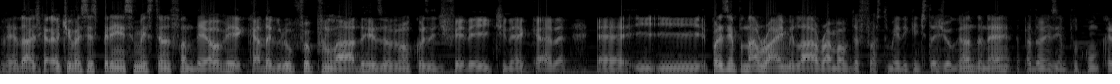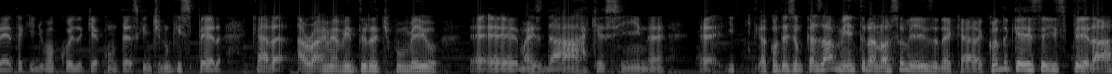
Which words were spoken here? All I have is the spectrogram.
Verdade, cara. Eu tive essa experiência mestrando Fandelver, cada grupo foi para um lado, resolveu uma coisa diferente, né, cara? É, e, e, por exemplo, na Rhyme lá, Rhyme of the Frost Maiden que a gente tá jogando, né? Pra dar um exemplo concreto aqui de uma coisa que acontece que a gente nunca espera. Cara, a Rhyme é aventura, tipo, meio é, é, mais dark, assim, né? É, e aconteceu um casamento na nossa mesa, né, cara? Quando que você ia esperar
